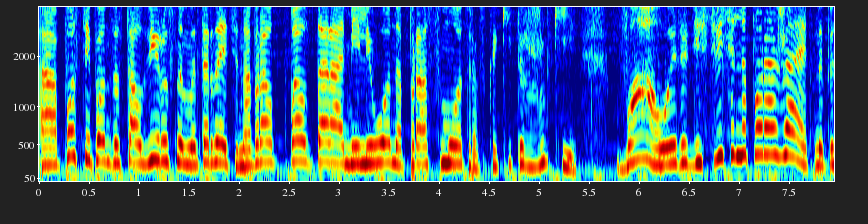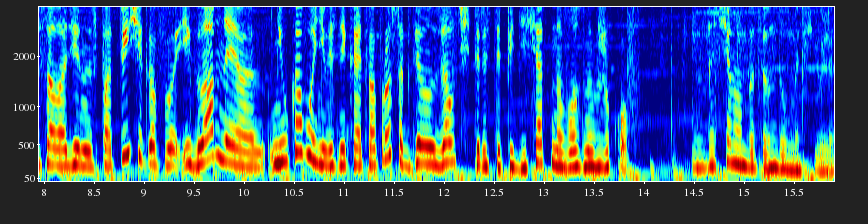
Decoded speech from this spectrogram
а, пост японца стал вирусным в интернете, набрал полтора миллиона просмотров, какие-то жуки. Вау, это действительно поражает, написал один из подписчиков. И главное, ни у кого не возникает вопроса, где он взял 450 навозных жуков. Зачем об этом думать, Юля?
